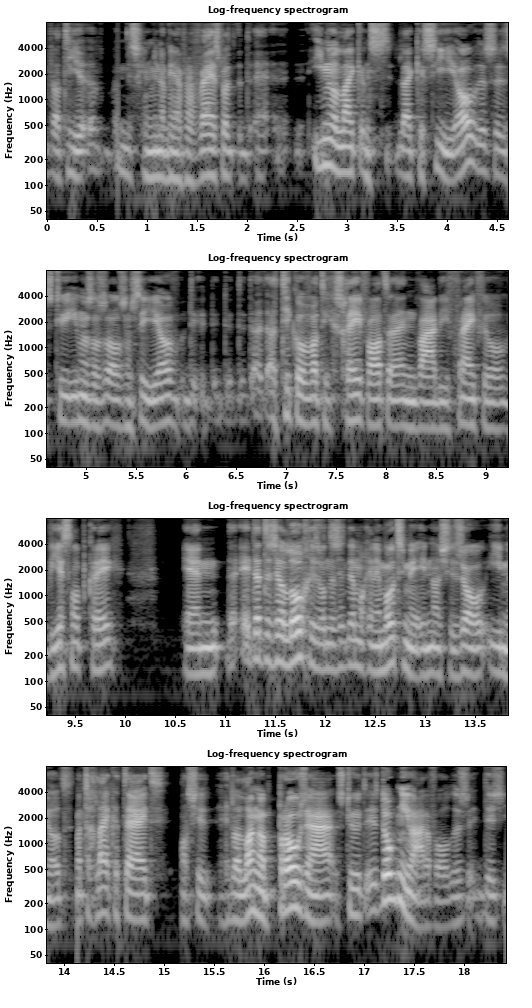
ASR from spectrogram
Wat hij uh, misschien min of meer verwijst. Uh, e-mail like, een, like a CEO. Dus stuur e-mails als, als een CEO. Het artikel wat hij geschreven had en waar hij vrij veel weerstand op kreeg. En dat is heel logisch, want er zit helemaal geen emotie meer in als je zo e-mailt. Maar tegelijkertijd, als je hele lange proza stuurt, is het ook niet waardevol. Dus, dus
